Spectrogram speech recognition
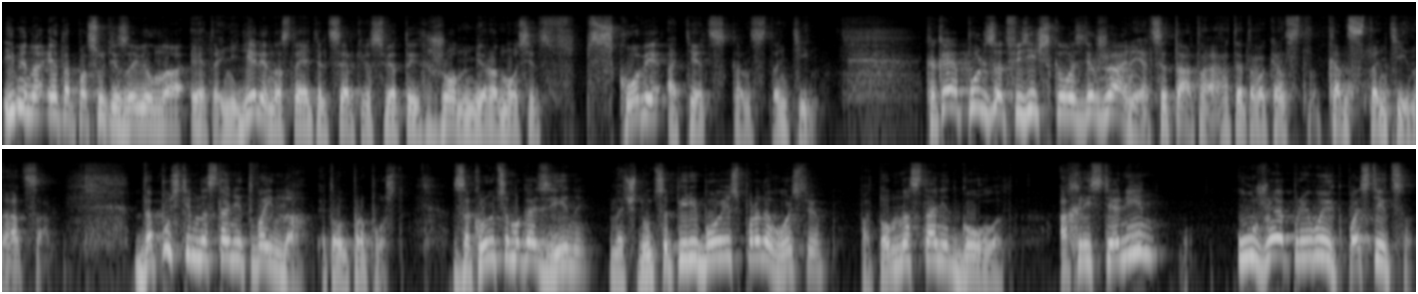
Именно это, по сути, заявил на этой неделе настоятель церкви святых жен мироносец в Пскове отец Константин. Какая польза от физического воздержания? Цитата от этого Константина отца. Допустим, настанет война, это он про пост. Закроются магазины, начнутся перебои с продовольствием, потом настанет голод. А христианин уже привык поститься.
